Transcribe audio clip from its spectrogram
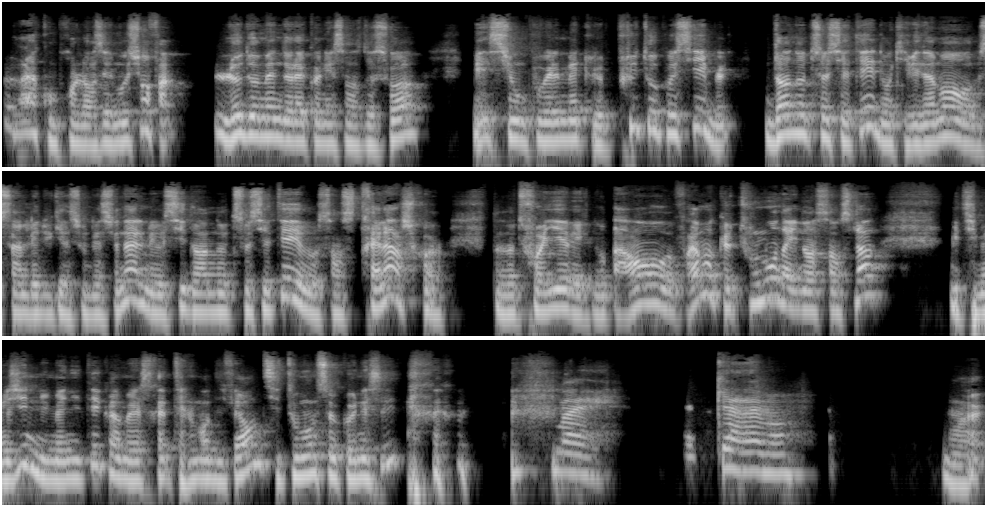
voilà, comprendre leurs émotions, enfin, le domaine de la connaissance de soi, mais si on pouvait le mettre le plus tôt possible dans notre société, donc évidemment au sein de l'éducation nationale, mais aussi dans notre société au sens très large, quoi, dans notre foyer avec nos parents, vraiment que tout le monde aille dans ce sens-là. Mais t'imagines l'humanité comme elle serait tellement différente si tout le monde se connaissait? Ouais, carrément. Ouais.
